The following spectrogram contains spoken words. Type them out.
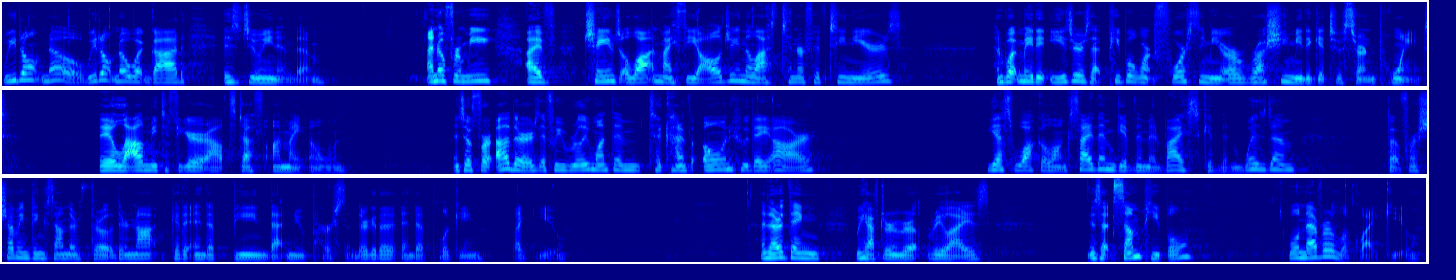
We don't know. We don't know what God is doing in them. I know for me, I've changed a lot in my theology in the last 10 or 15 years. And what made it easier is that people weren't forcing me or rushing me to get to a certain point. They allowed me to figure out stuff on my own. And so, for others, if we really want them to kind of own who they are, yes, walk alongside them, give them advice, give them wisdom. But we're shoving things down their throat, they're not going to end up being that new person. They're going to end up looking like you. Another thing we have to re- realize is that some people will never look like you.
